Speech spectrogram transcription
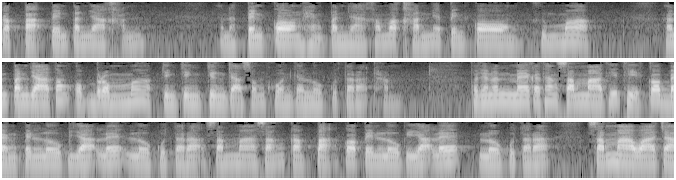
กัปปะเป็นปัญญาขันนะเป็นกองแห่งปัญญาคำว่าขันเนี่ยเป็นกองคือมากอันปัญญาต้องอบรมมากจริง ๆ จึงจะสมควรแก่โลกุตระธรรม เพราะฉะนั้นแม้กระทั่งสัมมาทิฏฐิก็แบ่งเป็นโลกิยะและโลกุตระ สัมมาสังกัปปะก็เป็นโลกิยะและโลกุตระ สัมมาวาจา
